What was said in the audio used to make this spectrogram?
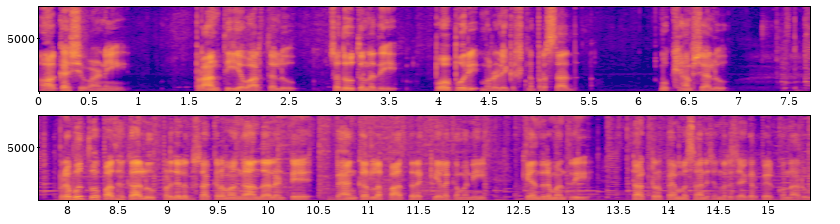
ఆకాశవాణి ప్రాంతీయ వార్తలు చదువుతున్నది పోపూరి మురళీకృష్ణ ప్రసాద్ ముఖ్యాంశాలు. ప్రభుత్వ పథకాలు ప్రజలకు సక్రమంగా అందాలంటే బ్యాంకర్ల పాత్ర కీలకమని కేంద్ర మంత్రి డాక్టర్ పెమ్మసాని చంద్రశేఖర్ పేర్కొన్నారు.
